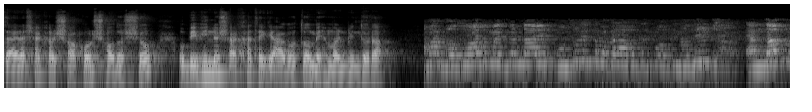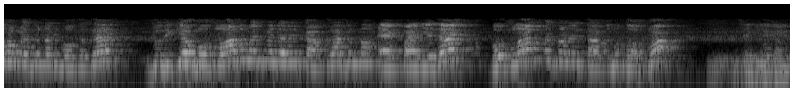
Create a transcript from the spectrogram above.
দায়রা শাখার সকল সদস্য ও বিভিন্ন শাখা থেকে আগত মেহমানবৃন্দরা। আমার যদি কেউ কাজ করার জন্য এক পায়ে দিয়ে যায় তার জন্য দশ এগিয়ে যাবে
